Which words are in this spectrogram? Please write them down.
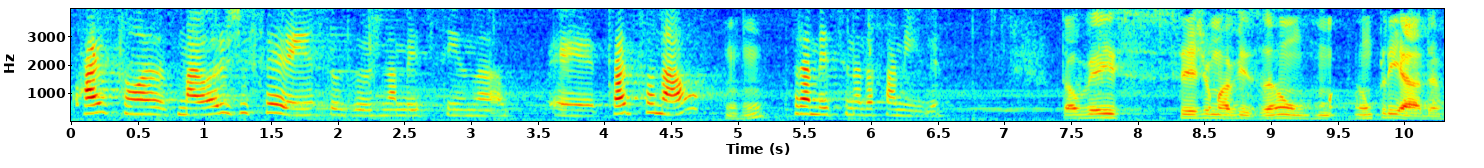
Quais são as maiores diferenças hoje na medicina é, tradicional uhum. para a medicina da família? Talvez seja uma visão ampliada.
